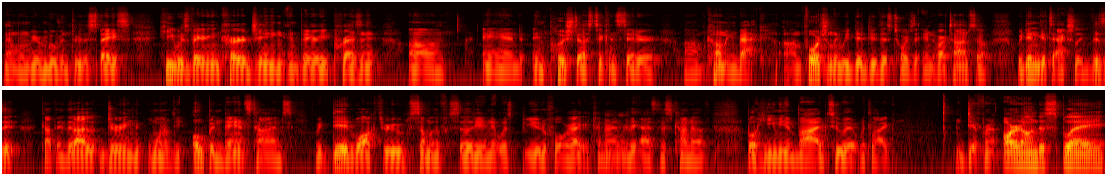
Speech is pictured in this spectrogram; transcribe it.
and when we were moving through the space, he was very encouraging and very present, um, and and pushed us to consider um, coming back. Um, fortunately, we did do this towards the end of our time, so we didn't get to actually visit Catedral during one of the open dance times we did walk through some of the facility and it was beautiful, right? It kind of mm-hmm. really has this kind of bohemian vibe to it with like different art on display,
